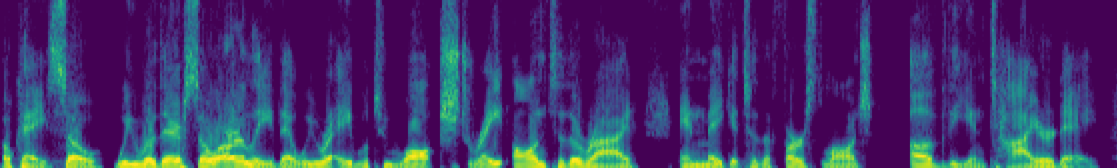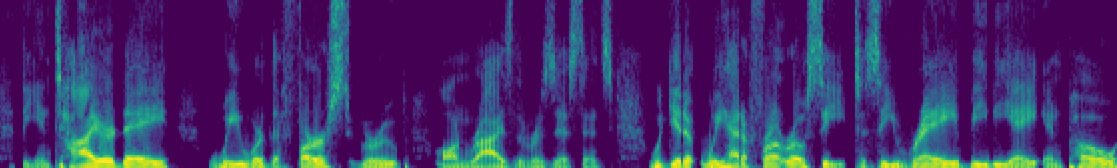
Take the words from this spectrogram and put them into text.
Okay, so we were there so early that we were able to walk straight onto the ride and make it to the first launch of the entire day. The entire day, we were the first group on Rise of the Resistance. We get it. We had a front row seat to see Rey, BB-8, and Poe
